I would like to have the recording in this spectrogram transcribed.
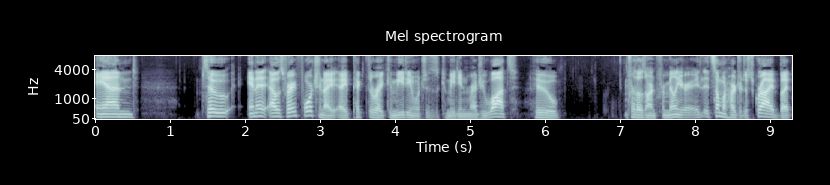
And so, and I, I was very fortunate. I, I, picked the right comedian, which is a comedian Reggie Watts, who, for those aren't familiar, it, it's somewhat hard to describe, but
